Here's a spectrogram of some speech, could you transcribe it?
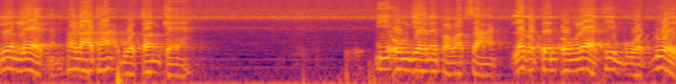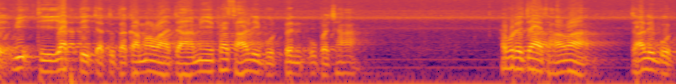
เรื่องแรกพระราธะบวชตอนแก่ มีองค์เดียวในประวัติศาสตร์ แล้วก็เป็นองค์แรกที่บวชดด้วยวิธียัตติจตุตกรรมวาจา มีพระสารีบุตรเป็นอุปชาพระพุทธเจ้าถามว่าสารีบุตร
